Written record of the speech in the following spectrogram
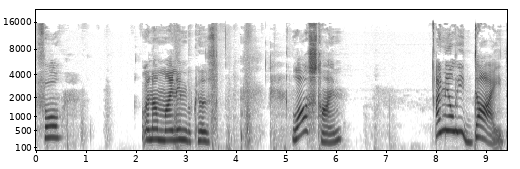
for when I'm mining because last time I nearly died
